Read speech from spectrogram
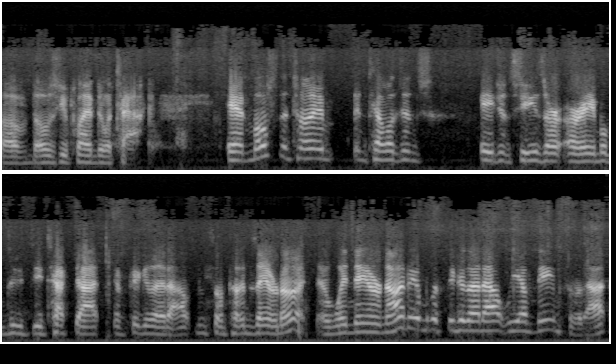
of those you plan to attack. And most of the time, intelligence agencies are, are able to detect that and figure that out, and sometimes they are not. And when they are not able to figure that out, we have names for that.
